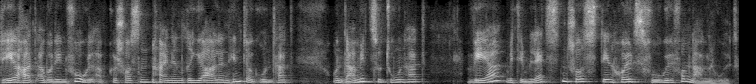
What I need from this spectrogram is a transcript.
der hat aber den Vogel abgeschossen einen realen Hintergrund hat und damit zu tun hat, wer mit dem letzten Schuss den Holzvogel vom Nagel holt.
